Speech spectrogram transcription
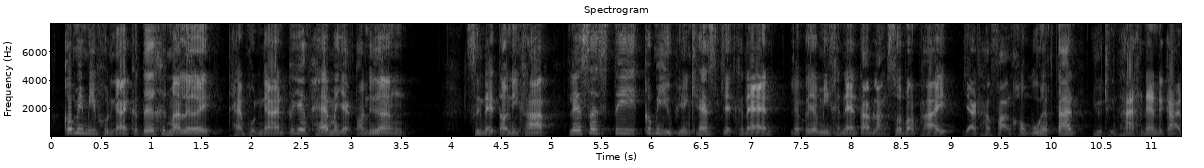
ๆ ก็ไม่มีผลงานกระเตื้อขึ้นมาเลย แถมผลงานก็ยังแพ้มาอย่างต่อเนื่อง ซึ่งในตอนนี้ครับเลสเตอร์ซิตี้ก็มีอยู่เพียงแค่ 17 คะแนน แล้วก็ยังมีคะแนนตามหลังโซนปลอดภัย อย่างทางฝั่งของวูแฮมป์ตันอยู่ถึง 5 คะแนนด้วยกัน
